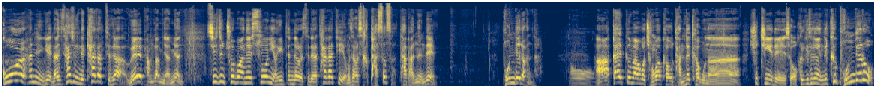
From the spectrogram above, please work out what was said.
골 하는 게 난 사실 근데 타가트가 왜 반갑냐면 시즌 초반에 수원이 영입된다고 했을 때 내가 타가트의 영상을 싹 봤었어. 다 봤는데 본대로 한다. 어. 아 깔끔하고 정확하고 담백하구나 슈팅에 대해서 그렇게 생각했는데 그 본대로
